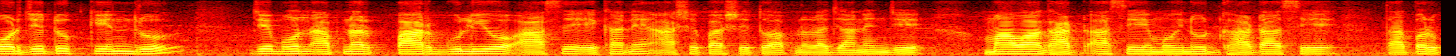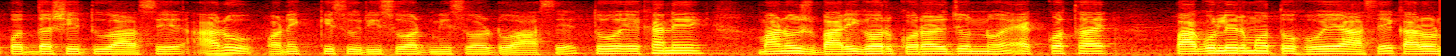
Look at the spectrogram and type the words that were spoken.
পর্যটক কেন্দ্র, যেমন আপনার পার্কগুলিও আছে এখানে। আশেপাশে তো আপনারা জানেন যে মাওয়া ঘাট আছে মইনুট ঘাট আছে, তারপর পদ্মা সেতু আছে, আরও অনেক কিছু রিসর্ট মিসর্টও আছে। তো এখানে মানুষ বাড়িঘর করার জন্য এক কথায় পাগলের মতো হয়ে আছে, কারণ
